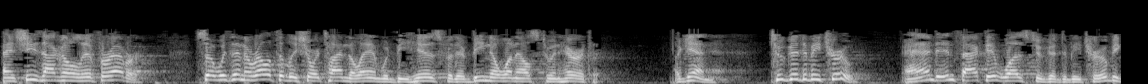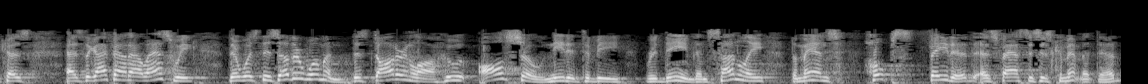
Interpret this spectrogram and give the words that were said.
and she's not going to live forever. So within a relatively short time, the land would be his, for there'd be no one else to inherit it. Again, too good to be true. And in fact, it was too good to be true because, as the guy found out last week, there was this other woman, this daughter in law, who also needed to be redeemed. And suddenly, the man's hopes faded as fast as his commitment did.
